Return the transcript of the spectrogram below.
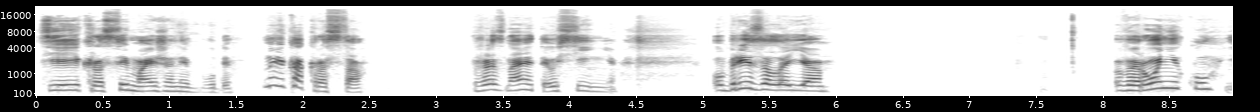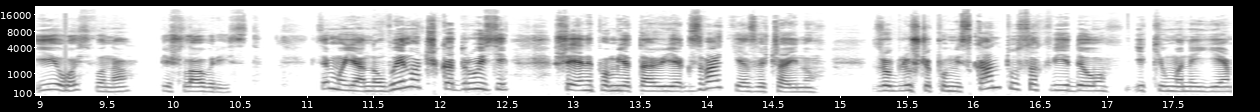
цієї краси майже не буде. Ну, яка краса? Вже, знаєте, осіння. Обрізала я Вероніку, і ось вона пішла в ріст. Це моя новиночка, друзі. Ще я не пам'ятаю, як звати. Я, звичайно, зроблю ще по міскантусах відео, які в мене є.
